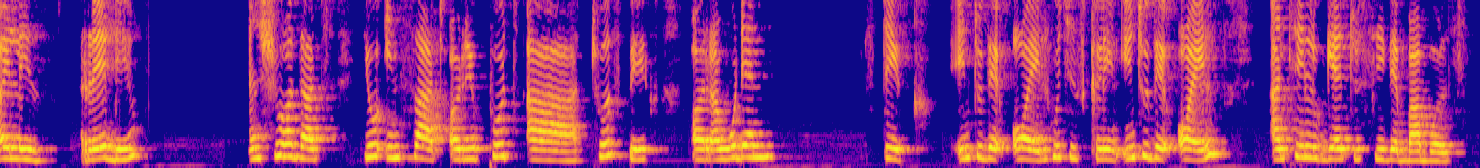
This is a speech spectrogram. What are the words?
Oil is ready, ensure that you insert or you put a toothpick or a wooden stick into the oil, which is clean, into the oil until you get to see the bubbles.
